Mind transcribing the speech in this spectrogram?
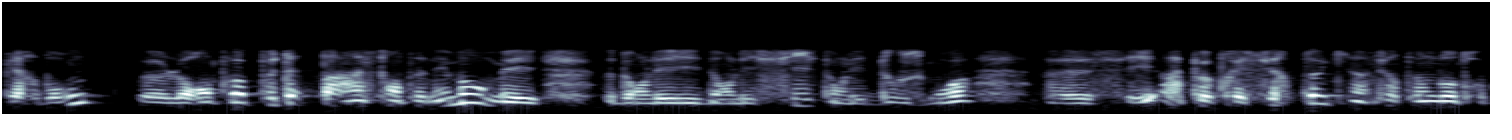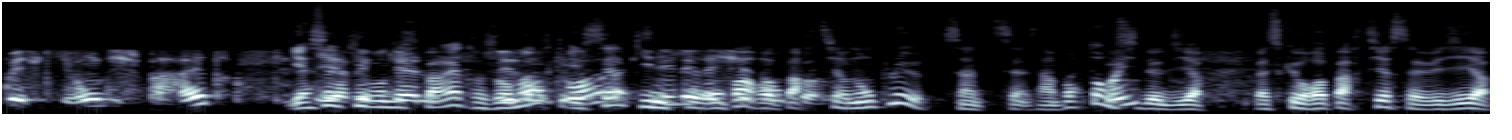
perdront euh, leur emploi, peut-être pas instantanément, mais dans les dans les 6, dans les 12 mois, euh, c'est à peu près certain qu'il y a un certain nombre d'entreprises qui vont disparaître. Il y a celles qui vont disparaître, Jean-Marc, et celles qui ne pourront pas repartir non plus. C'est important aussi de le dire, parce que repartir, ça veut dire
